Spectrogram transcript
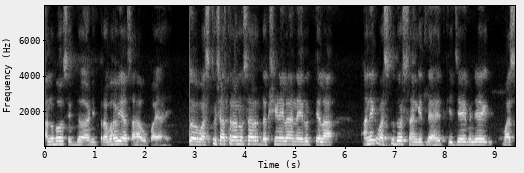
अनुभवसिद्ध आणि प्रभावी असा हा उपाय आहे. वास्तुशास्त्रानुसार दक्षिणेला नैऋत्येला अनेक वास्तुदोष सांगितले आहेत की जे म्हणजे वास्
